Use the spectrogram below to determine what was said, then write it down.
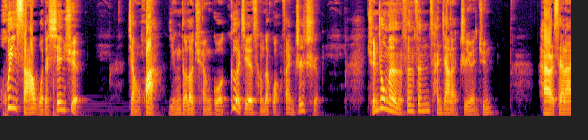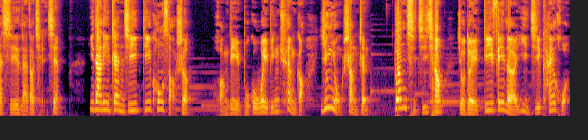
挥洒我的鲜血。”讲话赢得了全国各阶层的广泛支持，群众们纷纷参加了志愿军。海尔塞拉西来到前线，意大利战机低空扫射，皇帝不顾卫兵劝告，英勇上阵，端起机枪就对低飞的翼机开火。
